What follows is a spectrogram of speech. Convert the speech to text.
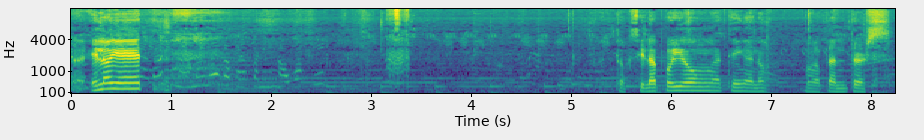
Uh, hello yet. Mas mama mo, baka paninghawakin. Ito, sila po yung ating ano, mga planters.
